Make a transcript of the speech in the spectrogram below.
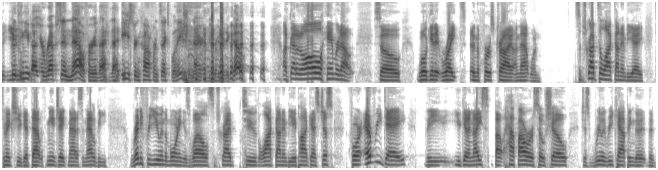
that you Good thing you got your reps in now for that that Eastern Conference explanation. Now you're gonna be ready to go. I've got it all hammered out. So we'll get it right in the first try on that one. Subscribe to Locked On NBA to make sure you get that with me and Jake Madison. That'll be ready for you in the morning as well. Subscribe to the Locked On NBA podcast just for every day. The you get a nice about half hour or so show, just really recapping the the,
